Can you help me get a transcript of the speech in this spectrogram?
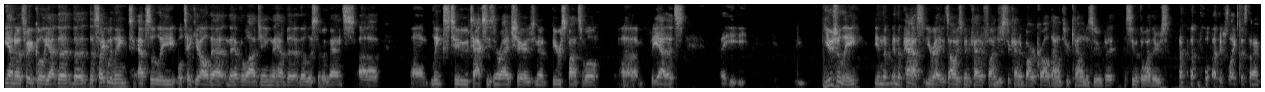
Yeah, no, it's very cool. Yeah, the the the site we linked absolutely will take you all that. They have the lodging, they have the the list of events, uh, um, links to taxis and ride shares. You know, be responsible. Um, but yeah, that's usually in the in the past. You're right. It's always been kind of fun just to kind of bar crawl down through Kalamazoo, but we'll see what the weather's the weather's like this time.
